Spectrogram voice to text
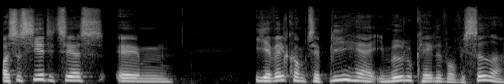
Og så siger de til os, øh, I er velkommen til at blive her i mødelokalet, hvor vi sidder.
